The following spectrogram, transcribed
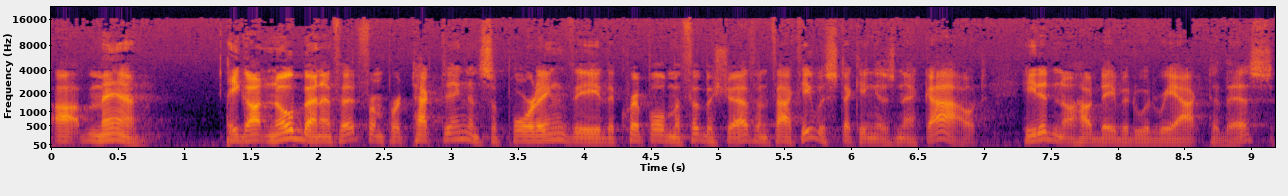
uh, man. He got no benefit from protecting and supporting the, the crippled Mephibosheth. In fact, he was sticking his neck out. He didn't know how David would react to this.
